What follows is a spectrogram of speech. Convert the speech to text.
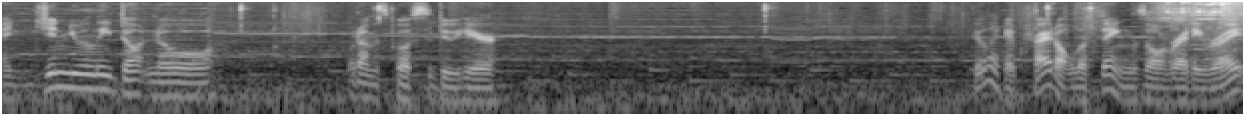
I genuinely don't know... what I'm supposed to do here. I feel like I've tried all the things already, right?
